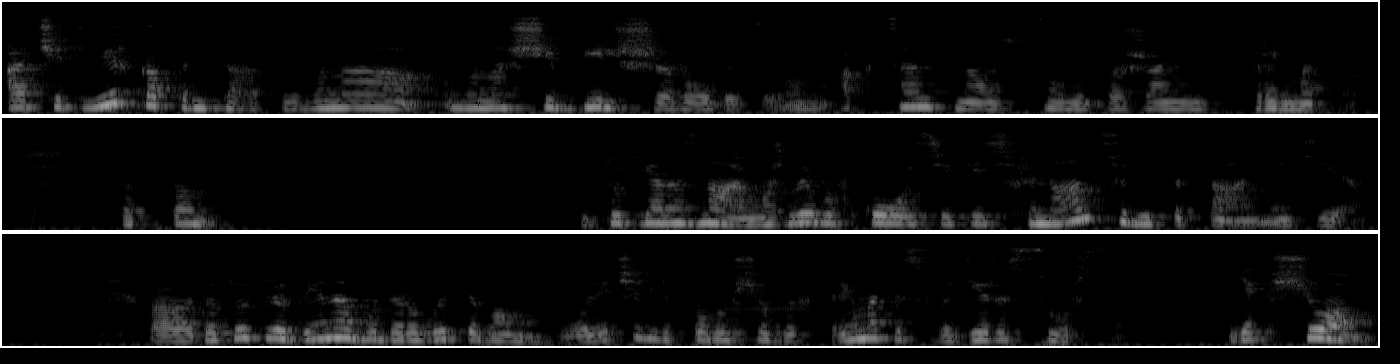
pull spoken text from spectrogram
А четвірка пентаклів, вона, вона ще більше робить акцент на ось цьому бажанні втримати. Тобто, тут я не знаю, можливо, в когось якісь фінансові питання є, то тут людина буде робити вам боляче для того, щоб втримати свої ресурси. Якщо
